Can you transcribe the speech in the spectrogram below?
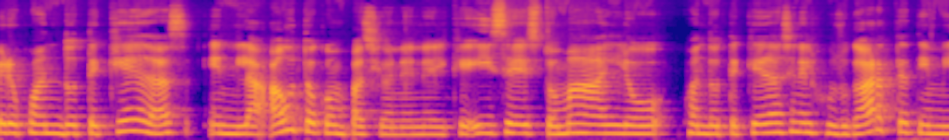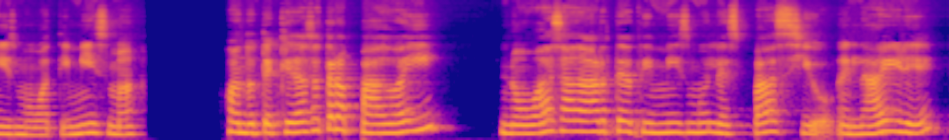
Pero cuando te quedas en la autocompasión, en el que hice esto malo, cuando te quedas en el juzgarte a ti mismo o a ti misma, cuando te quedas atrapado ahí, no vas a darte a ti mismo el espacio, el aire,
